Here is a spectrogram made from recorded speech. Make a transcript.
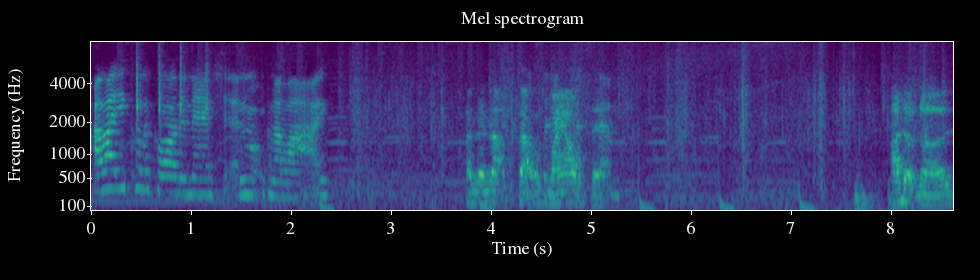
I like your colour coordination, I'm not gonna lie. And then that, that was my outfit. then. I don't know.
